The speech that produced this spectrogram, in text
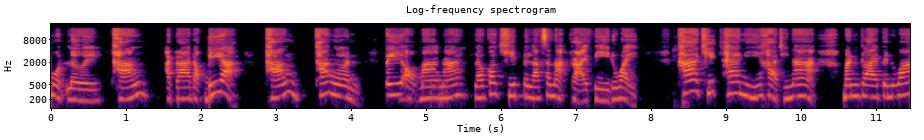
หมดเลย ทั้งอัตราดอกเบี้ย ทั้งค่าเงิน ตีออกมานะ แล้วก็คิดเป็นลักษณะรายปีด้วย ถ้าคิดแค่นี้ค่ะที่หน้า มันกลายเป็นว่า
